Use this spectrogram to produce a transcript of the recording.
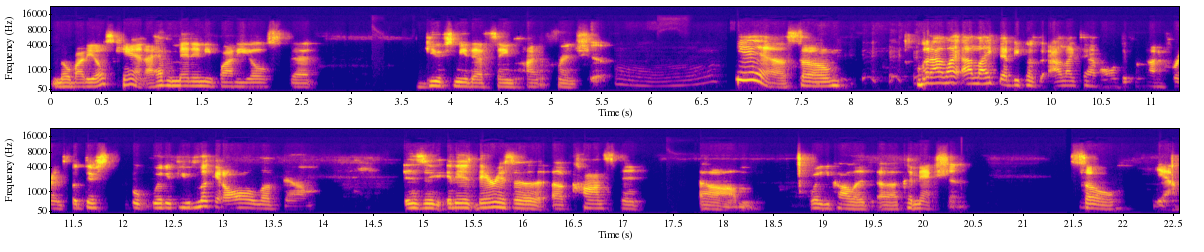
nobody else can. I haven't met anybody else that gives me that same kind of friendship. Aww. Yeah. So but I like I like that because I like to have all different kind of friends. But there's but, but if you look at all of them, is it, it is there is a, a constant um what do you call it uh, connection. So yeah. Yeah.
